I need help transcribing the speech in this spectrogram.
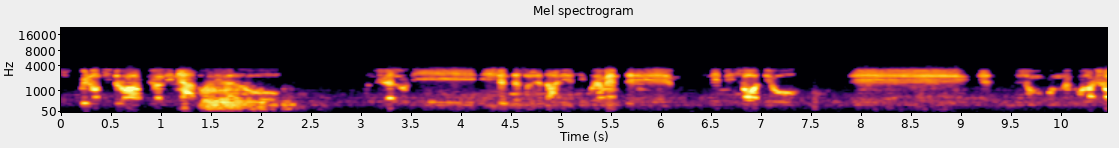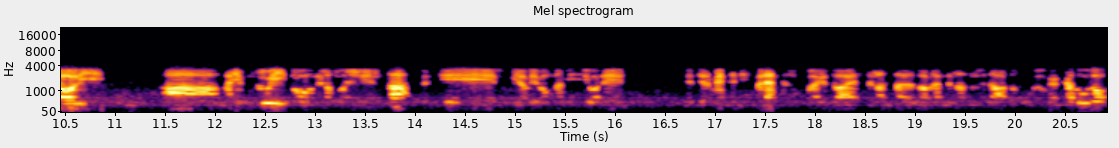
su cui non si trova più allineato a livello, a livello di, di, scelte societarie. Sicuramente l'episodio eh, diciamo, con, con, la Cioli ha, ha, influito nella sua scelta perché lui aveva una visione leggermente differente su quella che doveva essere la strada da prendere la società dopo quello che è accaduto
